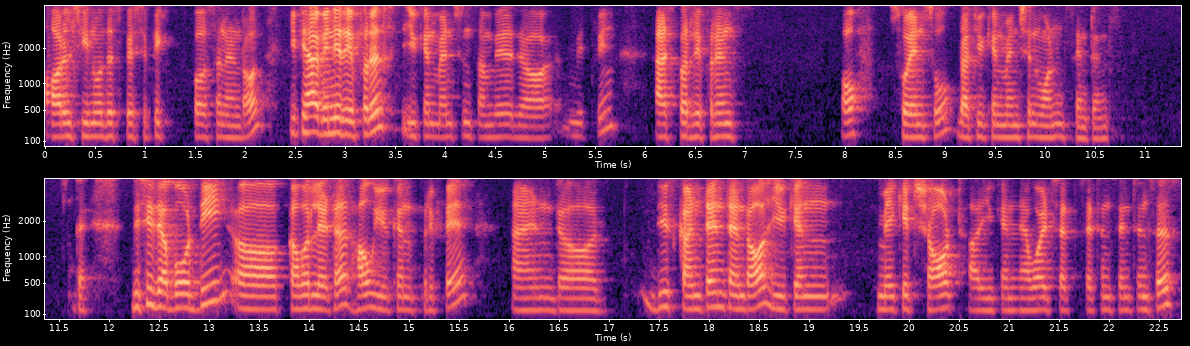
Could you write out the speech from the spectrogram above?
or else you know the specific person and all. If you have any reference you can mention somewhere uh, between as per reference of so and so that you can mention one sentence okay? This is about the uh, cover letter how you can prepare and uh, this content and all you can make it short or you can avoid set, certain sentences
